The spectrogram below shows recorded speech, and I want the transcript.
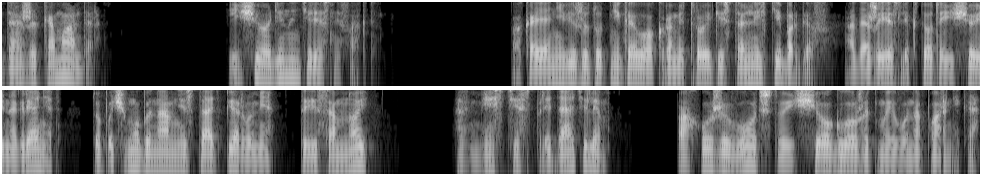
Даже командор. Еще один интересный факт. Пока я не вижу тут никого, кроме тройки стальных киборгов, а даже если кто-то еще и нагрянет, то почему бы нам не стать первыми? Ты со мной? Вместе с предателем? Похоже, вот что еще гложет моего напарника.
